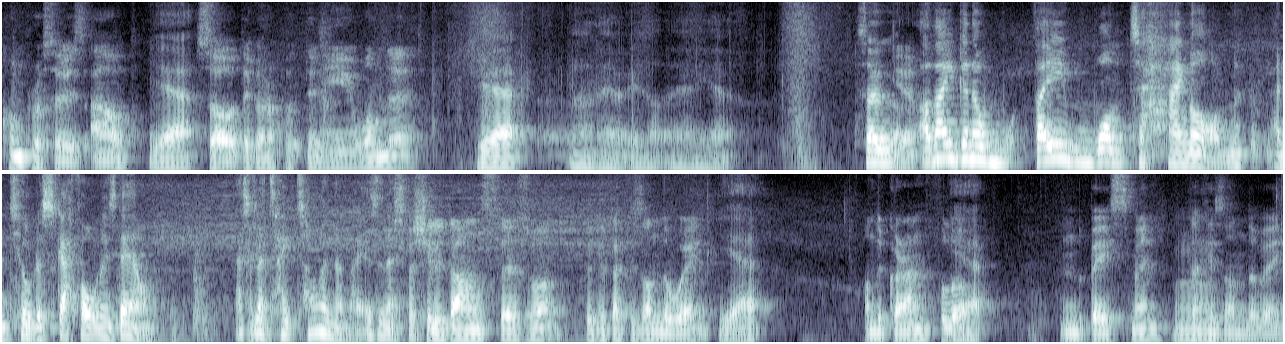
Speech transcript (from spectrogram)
compressor is out. Yeah. So they're gonna put the new one there. Yeah. Oh, there it is up there. Yeah. So Yeah. are they going to? They want to hang on until the scaffolding is down. That's going to Yeah. take time, though, mate, isn't it? Especially downstairs one because that is on the way. Yeah. On the ground floor. Yeah. In the basement, that Mm. is on the way.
